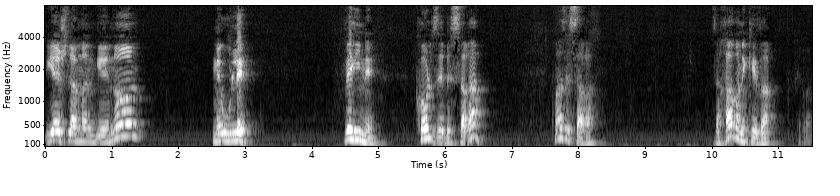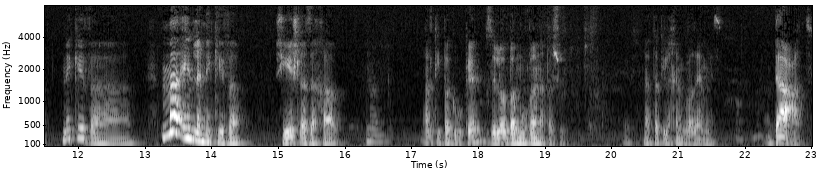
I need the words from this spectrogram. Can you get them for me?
יש לה מנגנון מעולה. והנה, כל זה בשרה. מה זה שרה? זכר או נקבה? נקבה. נקבה. מה אין לה נקבה שיש לה זכר? אל תיפגעו, כן? זה לא במובן הפשוט. נתתי לכם כבר רמז. דעת.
